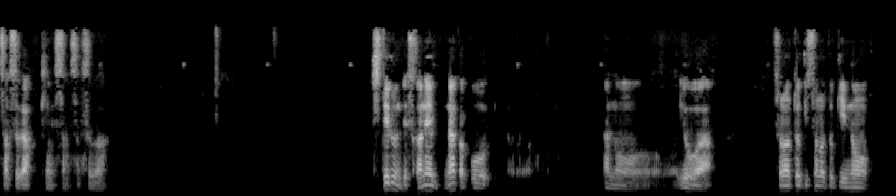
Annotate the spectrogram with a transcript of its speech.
さすが、ケンさん、さすが。してるんですかね？なんかこう、あの、要は、その時その時の、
